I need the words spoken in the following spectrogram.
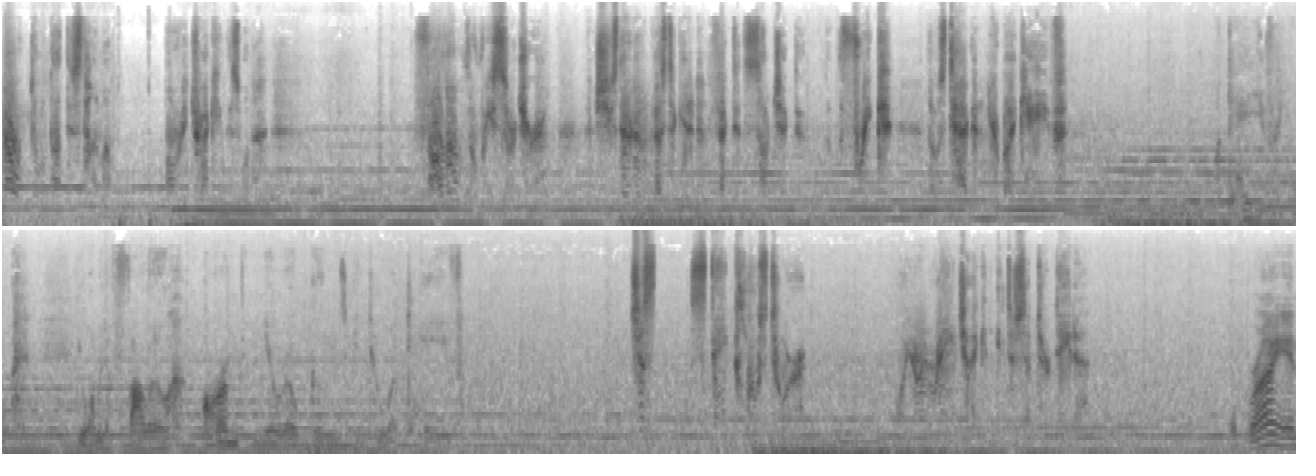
No, don't, not this time. I'm already tracking this one. Follow the researcher. And she's there to investigate an infected subject, the, the freak that was tagged in a nearby cave. A cave? You, you want me to follow armed Nero goons into a cave? Just stay close to her. While you're in range, I can intercept her data. Well, Brian...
